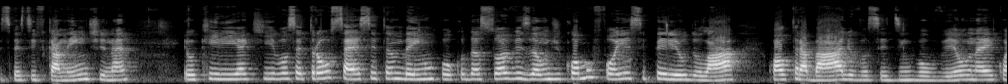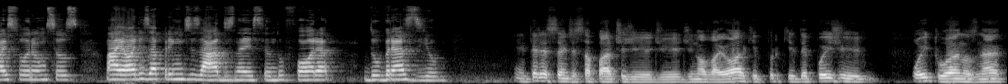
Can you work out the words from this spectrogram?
especificamente, né? Eu queria que você trouxesse também um pouco da sua visão de como foi esse período lá, qual trabalho você desenvolveu, né? E quais foram os seus maiores aprendizados, né? Estando fora do Brasil. É interessante essa parte de, de, de Nova York, porque depois de oito anos, né,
